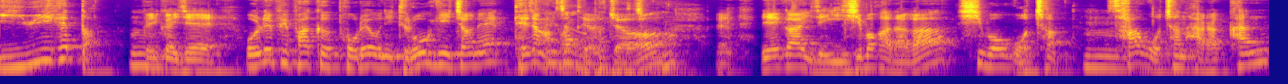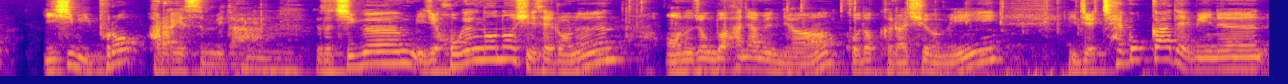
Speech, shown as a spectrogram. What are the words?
2위 했던 음. 그러니까 이제 올림픽 파크 보레온이 들어오기 전에 대장 대장 아파트였죠. 아파트죠. 네, 얘가 이제 20억 하다가 15억 5천, 음. 4억 5천 하락한 22% 하락했습니다. 음. 그래서 지금 이제 호갱노노 시세로는 어느 정도 하냐면요. 고덕 그라시움이 이제 최고가 대비는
